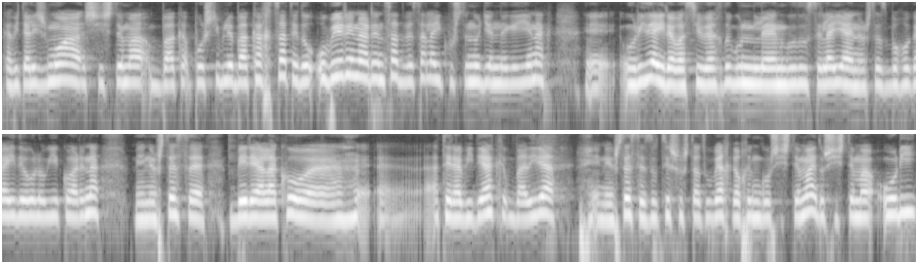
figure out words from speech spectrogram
kapitalismoa sistema baka, posible bakartzat, edo oberen arentzat bezala ikusten du jende gehienak, eh, hori da irabazi behar dugun lehen gudu zelaia, ne ustez bojoka ideologikoarena, ne ustez ustez bere alako uh, uh, aterabideak badira, ene ustez ez dute sustatu behar gaur sistema, edo sistema hori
